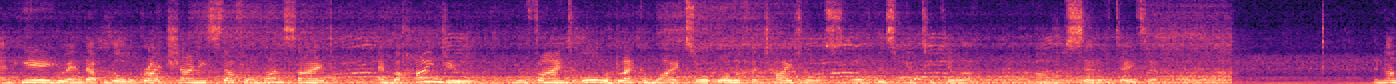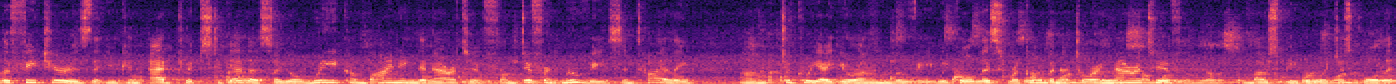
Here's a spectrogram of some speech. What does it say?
and here you end up with all the bright shiny stuff on one side and behind you you'll find all the black and whites or all of the titles of this particular um, set of data. Another feature is that you can add clips together, so you're recombining the narrative from different movies entirely um, to create your own movie. We call this recombinatory narrative. Most people would just call it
